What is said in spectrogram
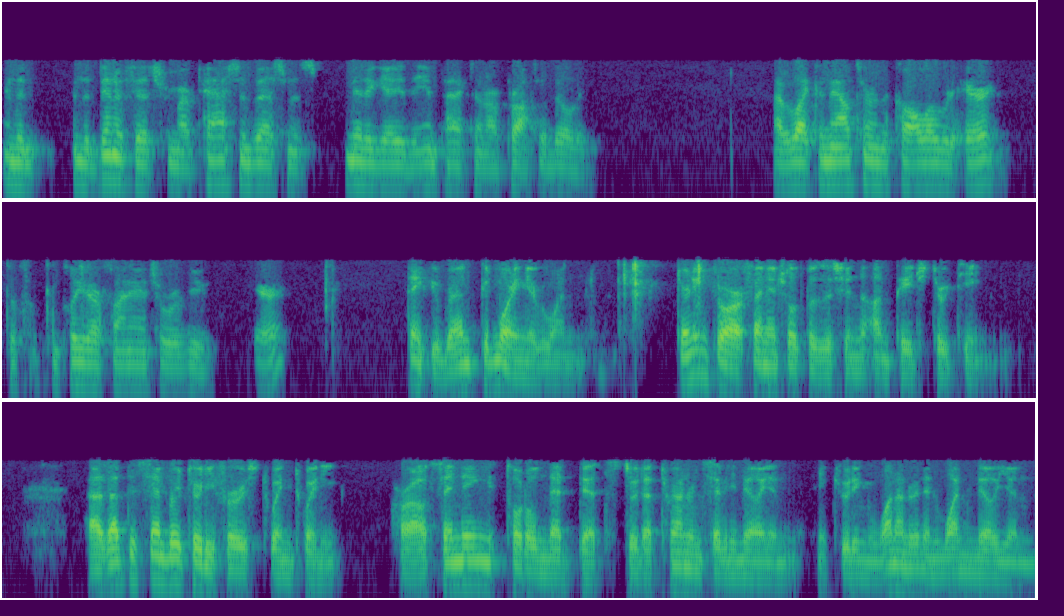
and the, and the benefits from our past investments mitigated the impact on our profitability. I would like to now turn the call over to Eric to complete our financial review. Eric? Thank you, Brent. Good morning, everyone. Turning to our financial position on page 13. As at December 31st, 2020, our outstanding total net debt stood at 370 million, including 101 million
